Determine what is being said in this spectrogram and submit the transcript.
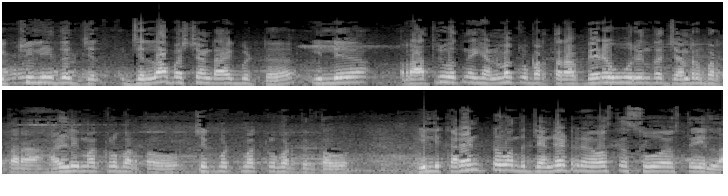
ಆಕ್ಚುಲಿ ಇದು ಜಿಲ್ಲಾ ಬಸ್ ಸ್ಟ್ಯಾಂಡ್ ಆಗ್ಬಿಟ್ಟು ಇಲ್ಲಿ ರಾತ್ರಿ ಹೊತ್ತಿನಾಗ ಹೆಣ್ಮಕ್ಳು ಬರ್ತಾರ, ಬೇರೆ ಊರಿಂದ ಜನರು ಬರ್ತಾರ, ಹಳ್ಳಿ ಮಕ್ಕಳು ಬರ್ತಾವು ಚಿಕ್ಕ ಪುಟ್ಟ ಮಕ್ಳು ಬರ್ತಿರ್ತಾವು. ಇಲ್ಲಿ ಕರೆಂಟ್ ಒಂದು ಜನರೇಟರ್ ವ್ಯವಸ್ಥೆ, ಸುವ್ಯವಸ್ಥೆ ಇಲ್ಲ.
